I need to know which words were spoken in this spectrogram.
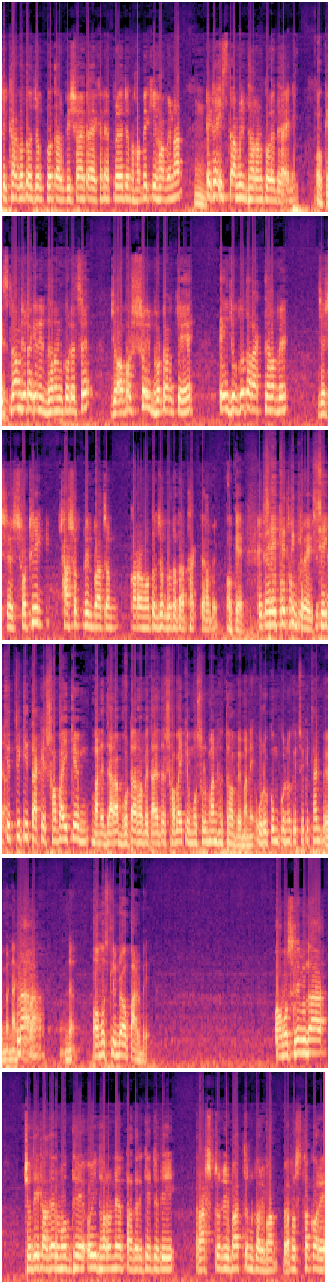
শিক্ষাগত যোগ্যতার বিষয়টা এখানে প্রয়োজন হবে কি হবে না এটা ইসলাম নির্ধারণ করে দেয়নি। ইসলাম যেটাকে নির্ধারণ করেছে যে অবশ্যই ভোটারকে এই যোগ্যতা রাখতে হবে যে সে সঠিক শাসক নির্বাচন করার মতো যোগ্যতা তার থাকতে হবে। ওকে এটা সেই ক্ষেত্রে। সেই ক্ষেত্রে কি তাকে সবাইকে মানে যারা ভোটার হবে তাদের সবাইকে মুসলমান হতে হবে? মানে ওরকম কোনো কিছু কি থাকবে? মানে। না, অমুসলিমরাও পারবে? অমুসলিমরা যদি তাদের মধ্যে ওই ধরনের তাদেরকে যদি রাষ্ট্র নির্বাচন করে বা ব্যবস্থা করে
